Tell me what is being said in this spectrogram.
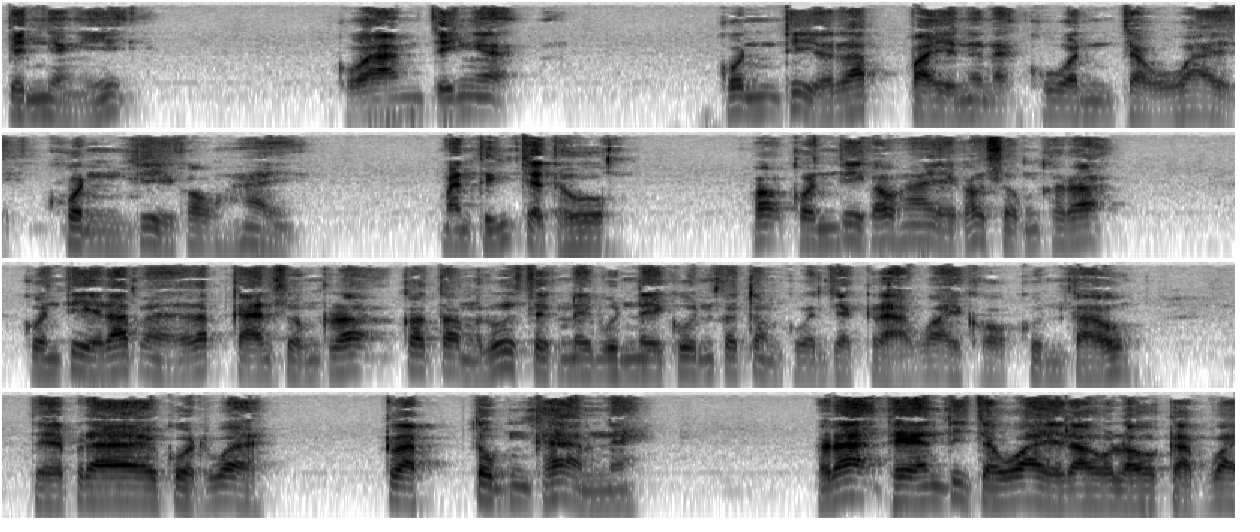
เป็นอย่างนี้ ความจริงอะคนที่รับไปนั่นแหะควรจะไหวคนที่เขาให้ มันถึงจะถูก เพราะคนที่เขาให้เขาสงเคราะห์คนที่รับรับการสงเคราะห์ก็ต้องรู้สึกในบุญในคุณก็ต้องควรจะกราบไหว้ขอบคุณเขา แต่ปรากฏว่ากลับตรงข้ามนะพระแทนที่จะไหว้เราเรากลับไหว้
